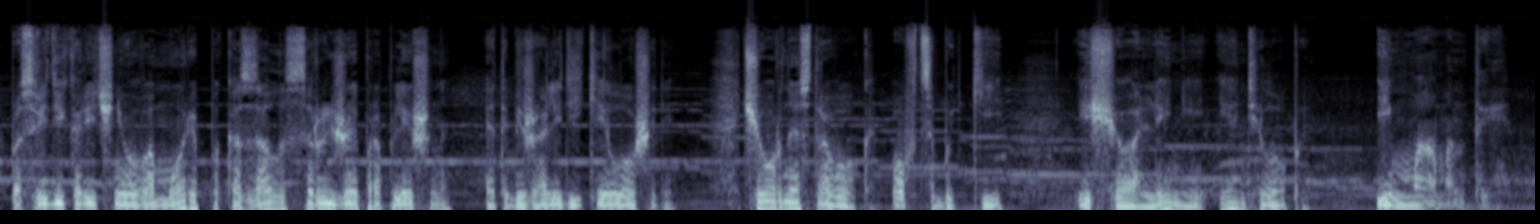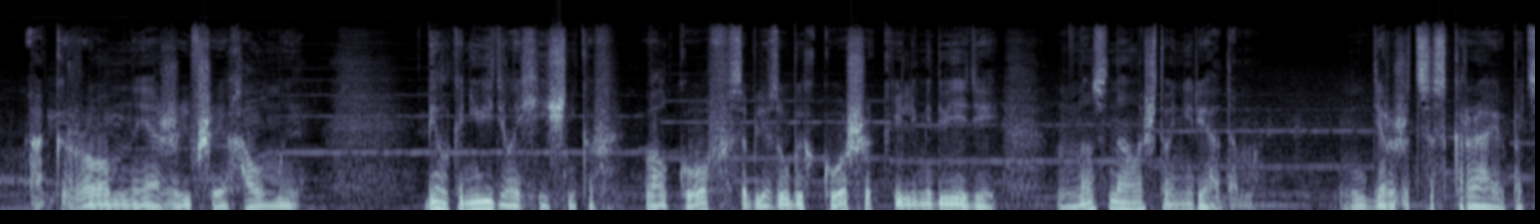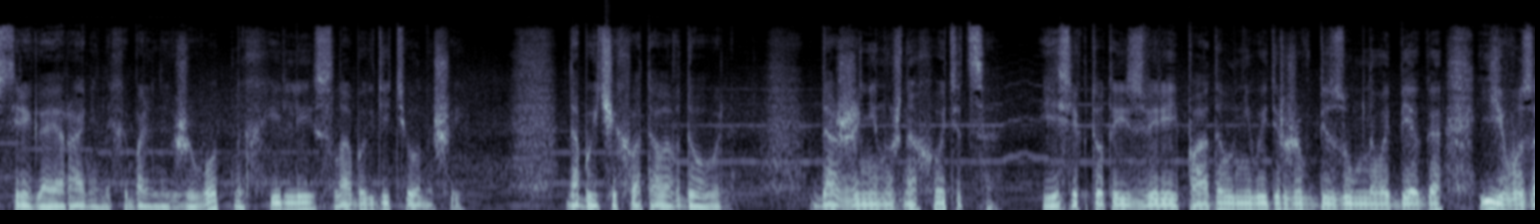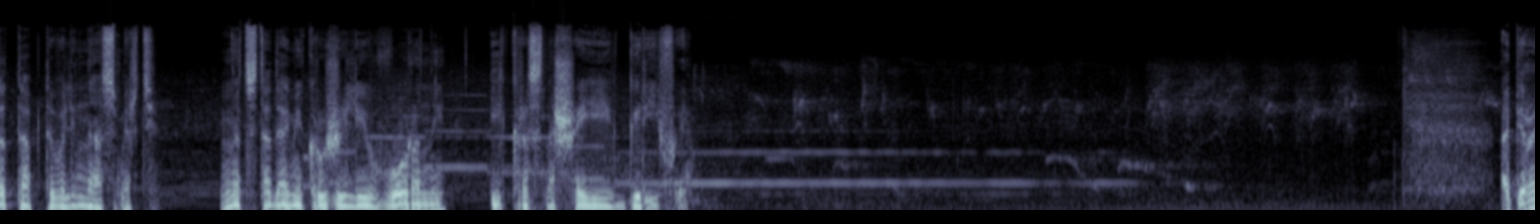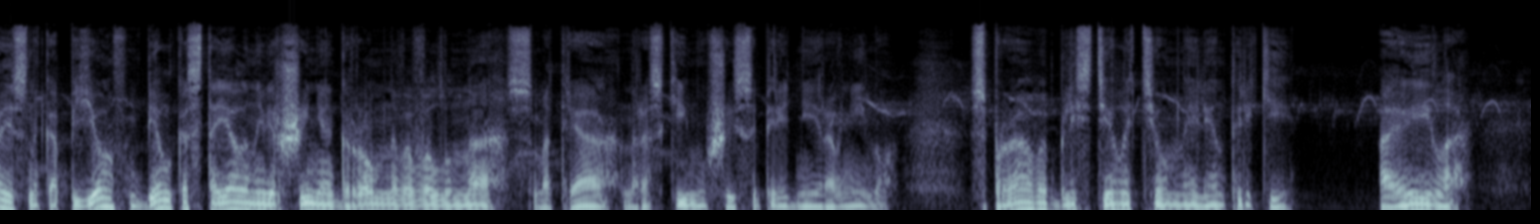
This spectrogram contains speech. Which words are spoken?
Посреди коричневого моря показалась рыжая проплешина. Это бежали дикие лошади. Черный островок, овцы-быки, еще олени и антилопы. И мамонты. Огромные ожившие холмы. Белка не видела хищников, волков, саблезубых кошек или медведей, но знала, что они рядом — держится с краю, подстерегая раненых и больных животных или слабых детенышей. Добычи хватало вдоволь. Даже не нужно охотиться. Если кто-то из зверей падал, не выдержав безумного бега, его затаптывали насмерть. Над стадами кружили вороны и красношеи грифы. Опираясь на копье, белка стояла на вершине огромного валуна, смотря на раскинувшуюся перед ней равнину. Справа блестела темная лента реки. А Эйла,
